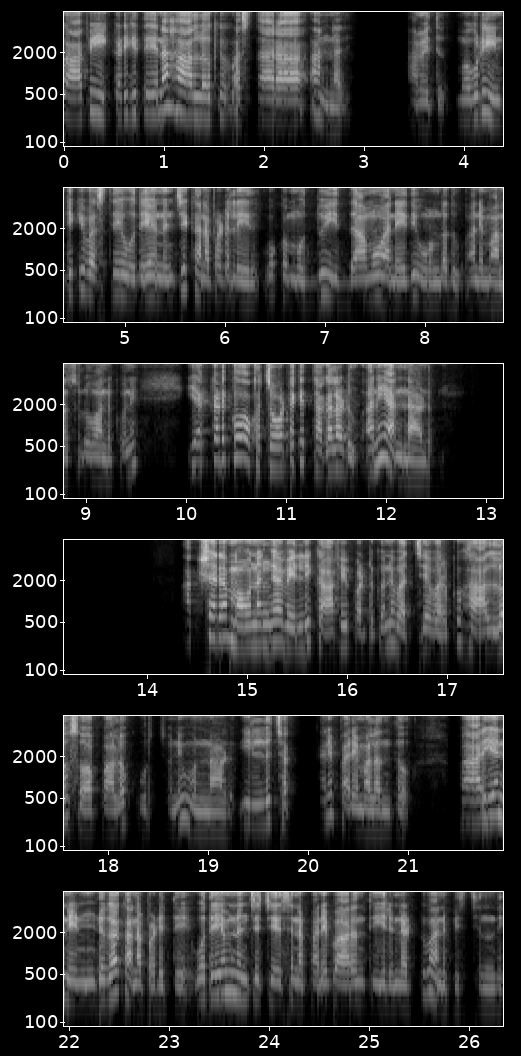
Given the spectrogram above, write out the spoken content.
కాఫీ ఇక్కడికి తేనా హాల్లోకి వస్తారా? అన్నది. అమిత్ మొగుడు ఇంటికి వస్తే ఉదయం నుంచి కనపడలేదు. ఒక ముద్దు ఇద్దాము అనేది ఉండదు అని మనసులో అనుకుని ఎక్కడికో ఒక చోటకి తగలడు అని అన్నాడు. అక్షర మౌనంగా వెళ్ళి కాఫీ పట్టుకుని వచ్చే వరకు హాల్లో సోఫాలో కూర్చుని ఉన్నాడు. ఇల్లు చక్కని పరిమళంతో భార్య నిండుగా కనపడితే ఉదయం నుంచి చేసిన పని భారం తీరినట్టు అనిపించింది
